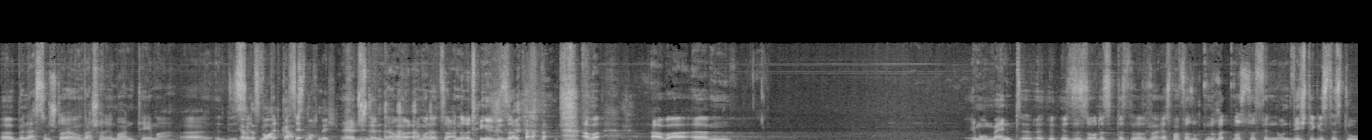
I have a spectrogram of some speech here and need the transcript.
Äh, Belastungssteuerung war schon immer ein Thema. Äh, ja, aber das Wort gab es noch nicht. Ja, stimmt, da haben wir, haben wir, dazu andere Dinge gesagt. Ja. Aber, aber ähm, im Moment äh, ist es so, dass, dass, man erstmal versucht, einen Rhythmus zu finden. Und wichtig ist, dass du,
